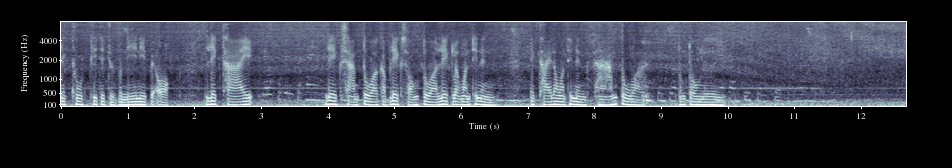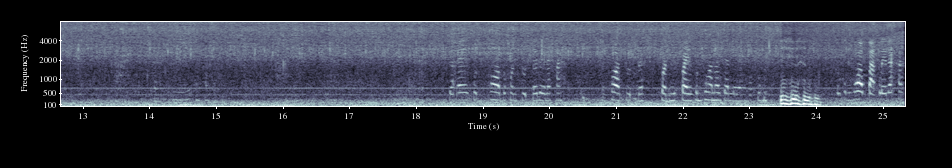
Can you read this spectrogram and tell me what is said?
เลขทูปที่จะจุดวันนี้นี่ไปออกเลขท้ายเดี๋ยวคุณเบนจะให้เลขสามตัวกับเลขสองตัว เลขรางวัลที่หนึ่งเลขท้ายรางวัลที่หนึ่งสามตัวเป็นตัวตรงๆเลยในการที่เสียงเกิดของเราในนี้จะให้คุณพ่อเป็นคนจุดได้เลยนะคะคุณพ่อจุดเลยกว่านี้ไปคุณพ่อน่าจะแรงกว่าคุณเดี๋ยวคุณพ่อปักเลยนะคะ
